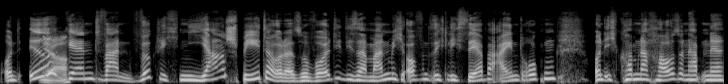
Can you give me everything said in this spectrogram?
Und irgendwann, wirklich ein Jahr später oder so, wollte dieser Mann mich offensichtlich sehr beeindrucken. Und ich komme nach Hause und habe eine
